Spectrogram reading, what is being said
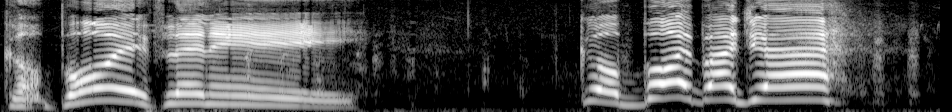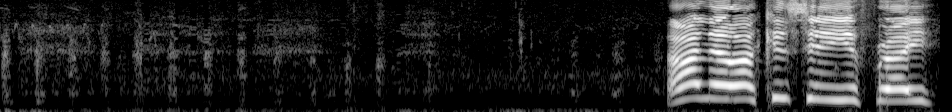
Good boy, Flinny. Good boy, Badger. I know, I can see you, Frey.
